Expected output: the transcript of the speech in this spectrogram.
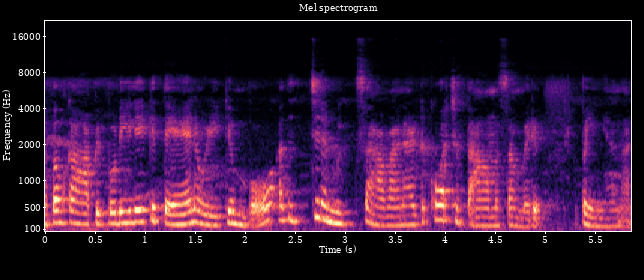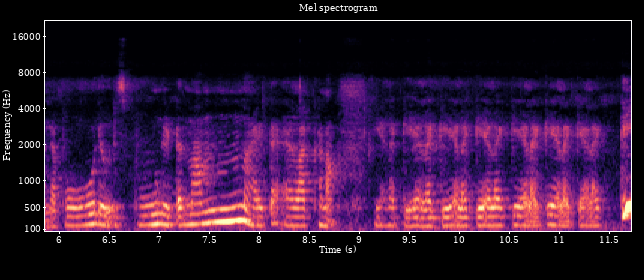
അപ്പം കാപ്പിപ്പൊടിയിലേക്ക് തേൻ ഒഴിക്കുമ്പോൾ അത് ഇച്ചിരി മിക്സ് ആവാനായിട്ട് കുറച്ച് താമസം വരും. അപ്പം ഇങ്ങനെ നല്ലപോലെ ഒരു സ്പൂണിട്ട് നന്നായിട്ട് ഇളക്കണം. ഇളക്കി ഇളക്കി ഇളക്കി ഇളക്കി ഇളക്കി ഇളക്കി ഇളക്കി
